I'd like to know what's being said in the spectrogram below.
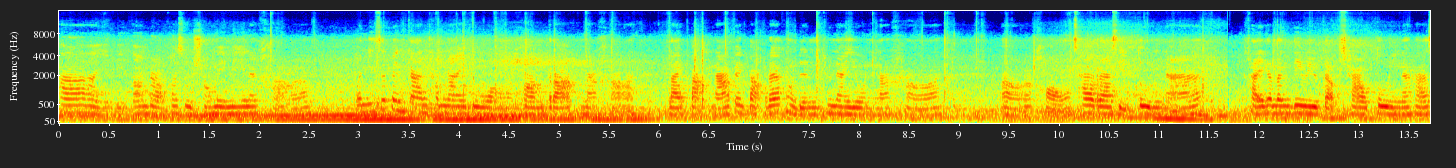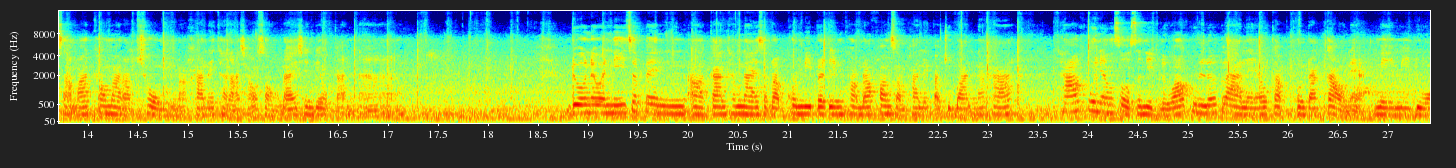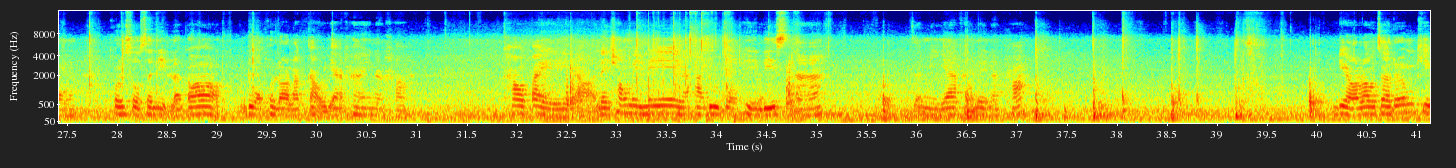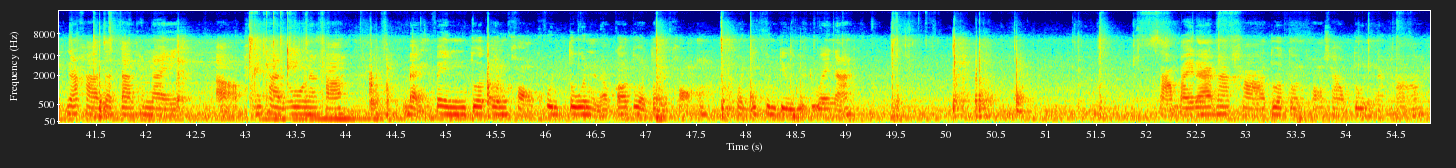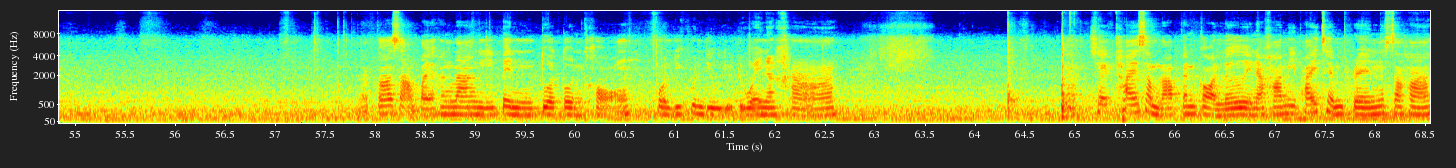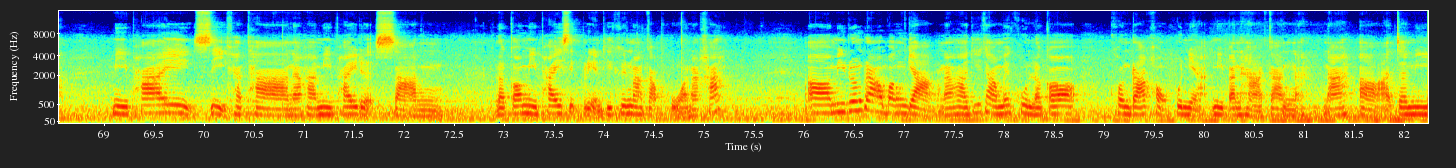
ค่ะยินดีต้อนรับเข้าสู่ช่องเมมี่นะคะ วันนี้จะเป็นการทำนายดวงความรักนะคะรายปักนะเป็นปักแรกของเดือนมิถุนายนนะคะออของชาวราศีตุลนะใครกำลังดีลอยู่กับชาวตุลนะคะ สามารถเข้ามารับชมนะคะ ในฐานะชาวสองได้เช่นเดียวกันนะดวงในวันนี้จะเป็นการทำนายสำหรับคนมีประเด็นความรักความสัมพันธ์ในปัจจุบันนะคะ ถ้าคุณยังโสดสนิทหรือว่าคุณเลิกลาแล้วกับคนรักเก่าเนี่ยเมย์มีดวง คนโสดสนิท แล้วก็ดวงคนรอรักเก่าแยกให้นะคะ เข้าไปในช่องเมเม่นะคะ ดูตรงเพลย์ลิสต์นะ จะมีแยกให้เลยนะคะ เดี๋ยวเราจะเริ่มคลิปนะคะ จากการทำนายไพ่ทาโร่นะคะ แบ่งเป็นตัวตนของคุณตุลแล้วก็ตัวตนของคนที่คุณดิวอยู่ด้วยนะสามใบแรกนะคะ ตัวตนของชาวตุลนะคะ แล้วก็สามใบข้างล่างนี้เป็นตัวตนของคนที่คุณดิวอยู่ด้วยนะคะ เช็คท้ายสำรับกันก่อนเลยนะคะ มีไพ่ Temperance นะคะ มีไพ่สี่คาถานะคะ มีไพ่ The Sun แล้วก็มีไพ่สิบเหรียญที่ขึ้นมากับหัวนะคะมีเรื่องราวบางอย่างนะคะที่ทำให้คุณแล้วก็คนรักของคุณเนี่ยมีปัญหากันนะนะอาอาจจะมี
